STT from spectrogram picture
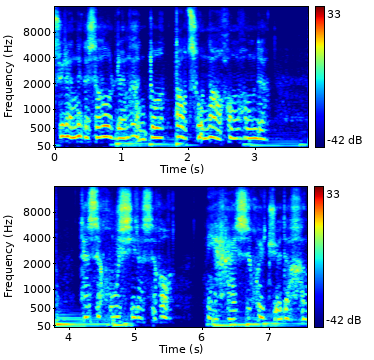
虽然那个时候人很多，到处闹哄哄的，但是呼吸的时候，你还是会觉得很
